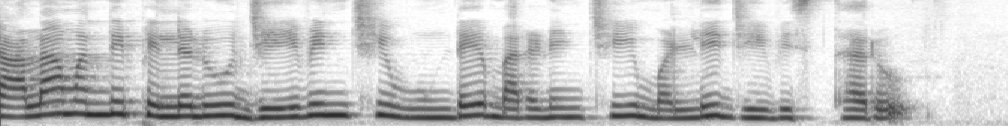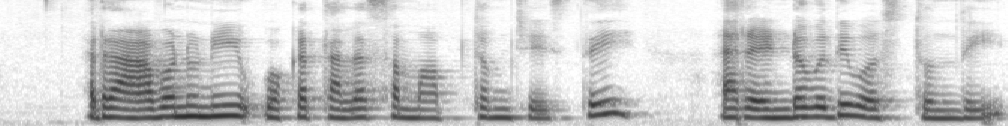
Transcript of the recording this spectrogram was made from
చాలామంది పిల్లలు జీవించి ఉండే మరణించి మళ్ళీ జీవిస్తారు. రావణుని ఒక తల సమాప్తం చేస్తే రెండవది వస్తుంది.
